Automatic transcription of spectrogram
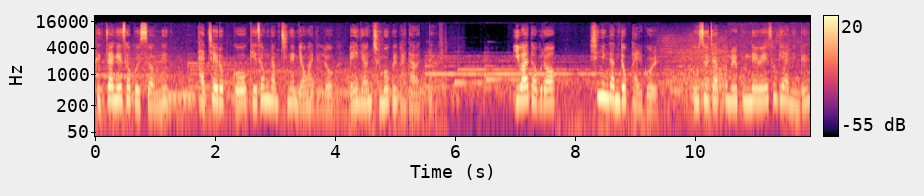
극장에서 볼 수 없는 다채롭고 개성 넘치는 영화들로 매년 주목을 받아왔다. 이와 더불어 신인 감독 발굴, 우수 작품을 국내외에 소개하는 등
